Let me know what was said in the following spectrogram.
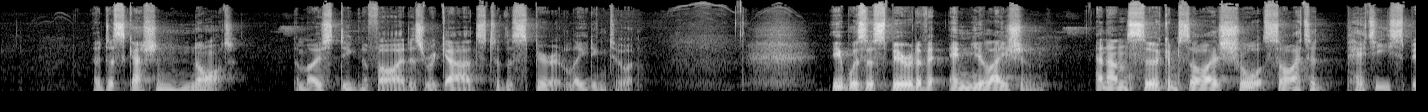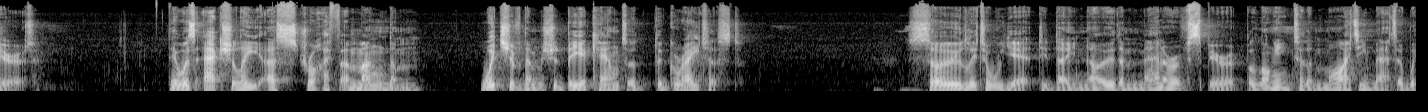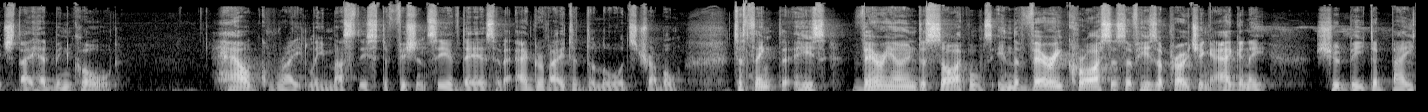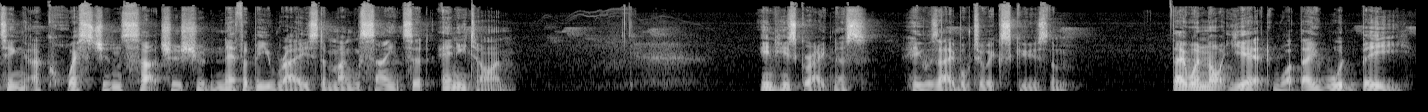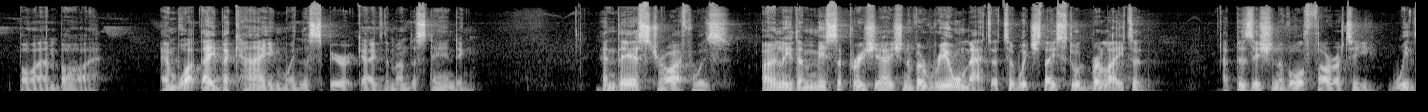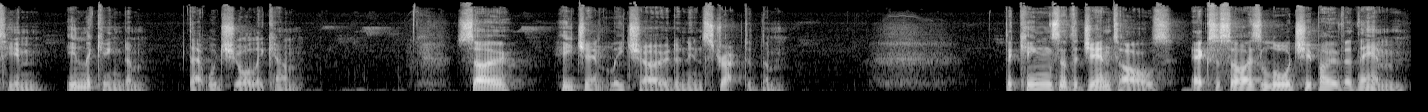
A discussion not the most dignified as regards to the spirit leading to it. It was a spirit of emulation, an uncircumcised, short sighted, petty spirit there was actually a strife among them which of them should be accounted the greatest. So little yet did they know the manner of spirit belonging to the mighty matter which they had been called. How greatly must this deficiency of theirs have aggravated the Lord's trouble, to think that his very own disciples, in the very crisis of his approaching agony, should be debating a question such as should never be raised among saints at any time. In his greatness, he was able to excuse them. They were not yet what they would be by and by, and what they became when the Spirit gave them understanding. And their strife was only the misappreciation of a real matter to which they stood related, a position of authority with him in the kingdom that would surely come. So he gently chode and instructed them. The kings of the Gentiles exercise lordship over them,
